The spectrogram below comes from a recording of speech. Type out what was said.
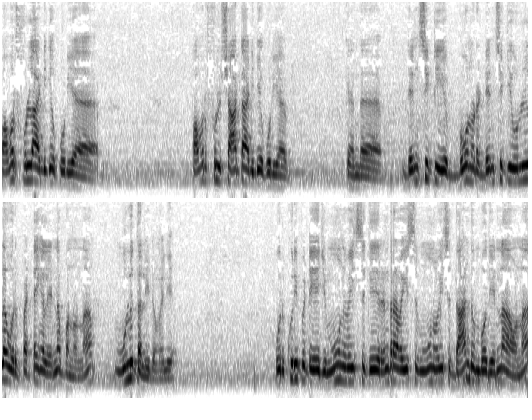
பவர்ஃபுல்லாக அடிக்கக்கூடிய பவர்ஃபுல் ஷாட்டாக அடிக்கக்கூடிய அந்த டென்சிட்டி போனோட டென்சிட்டி உள்ள ஒரு பெட்டைகள் என்ன பண்ணோம்னா முழு தள்ளிடும் வெளியே. ஒரு குறிப்பிட்ட ஏஜ் மூணு வயசுக்கு ரெண்டரை வயசு மூணு வயசு தாண்டும் போது என்ன ஆகும்னா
